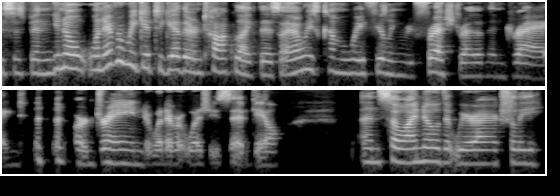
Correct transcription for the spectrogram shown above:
This has been, you know, whenever we get together and talk like this, I always come away feeling refreshed rather than dragged or drained or whatever it was you said, Gail. And so I know that we're actually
